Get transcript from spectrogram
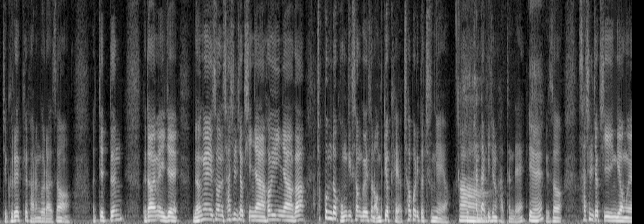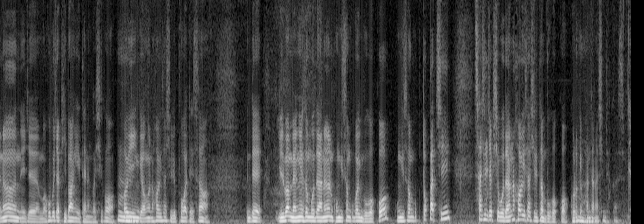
이제 그렇게 가는 거라서 어쨌든 그 다음에 이제 명예훼손 사실적시냐 허위냐가 조금 더 공직선거에서는 엄격해요. 처벌이 더 중요해요. 그 아. 판단 기준은 같은데. 예. 그래서 사실적시인 경우에는 이제 뭐 후보자 비방이 되는 것이고 음. 허위인 경우는 허위사실 유포가 돼서 근데 일반 명예훼손보다는 공직선거법이 무겁고 공직선거 똑같이 사실적시보다는 허위사실이 더 무겁고 그렇게 음. 판단하시면 될 것 같습니다.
